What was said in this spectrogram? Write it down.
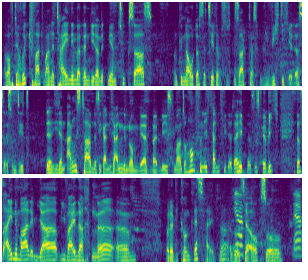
Aber auf der Rückfahrt war eine Teilnehmerin, die da mit mir im Zug saß und genau das erzählt hat, was du gesagt hast, wie wichtig ihr das ist. Und sie, die dann Angst haben, dass sie gar nicht angenommen werden beim nächsten Mal. Und so, hoffentlich kann ich wieder dahin. Das ist für mich das eine Mal im Jahr wie Weihnachten. Ne? Ähm, oder wie Kongress halt, ne? Also ja. ist ja auch so. Ja,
